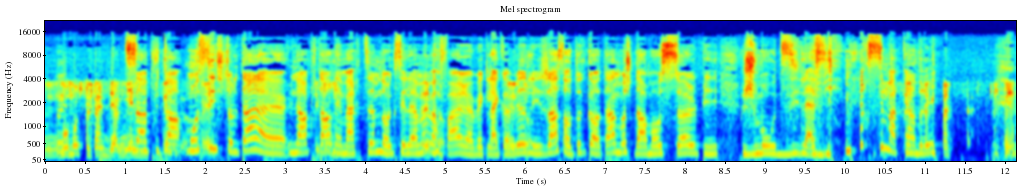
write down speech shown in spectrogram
moi, moi, je suis tout le temps le dernier. dix ans plus tard. là. Moi aussi, je suis tout le temps euh, une heure plus tard comme- dans les maritimes, donc c'est la même affaire avec la COVID. Les gens sont tous contents. Moi, je suis dans mon sol, puis je maudis la vie. Merci, Marc-André. Merci.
